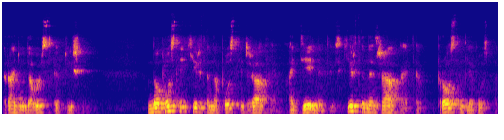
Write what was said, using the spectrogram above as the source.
ради удовольствия Кришны. Но после киртана, после джапы, отдельно, то есть киртана и джапа – это просто для Господа.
